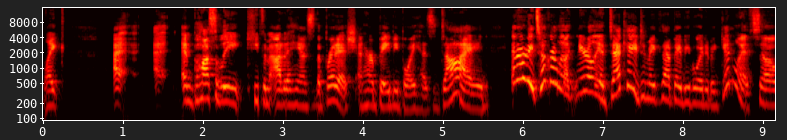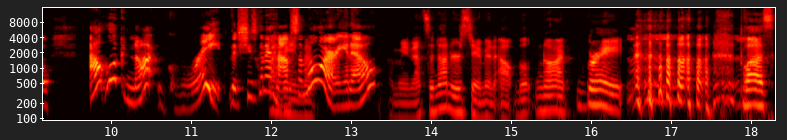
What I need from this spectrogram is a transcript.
Like I, I, and possibly keep them out of the hands of the British and her baby boy has died. It already took her like nearly a decade to make that baby boy to begin with. So outlook not great that she's going to have mean, some that- more, you know? I mean, that's an understatement. Outlook not great. Plus,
